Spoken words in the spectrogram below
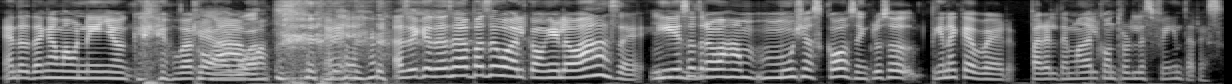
entretenga más a un niño que juega con agua. agua. Así que usted se va para su balcón y lo hace. Y eso trabaja muchas cosas, incluso tiene que ver para el tema del control de esfínteres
